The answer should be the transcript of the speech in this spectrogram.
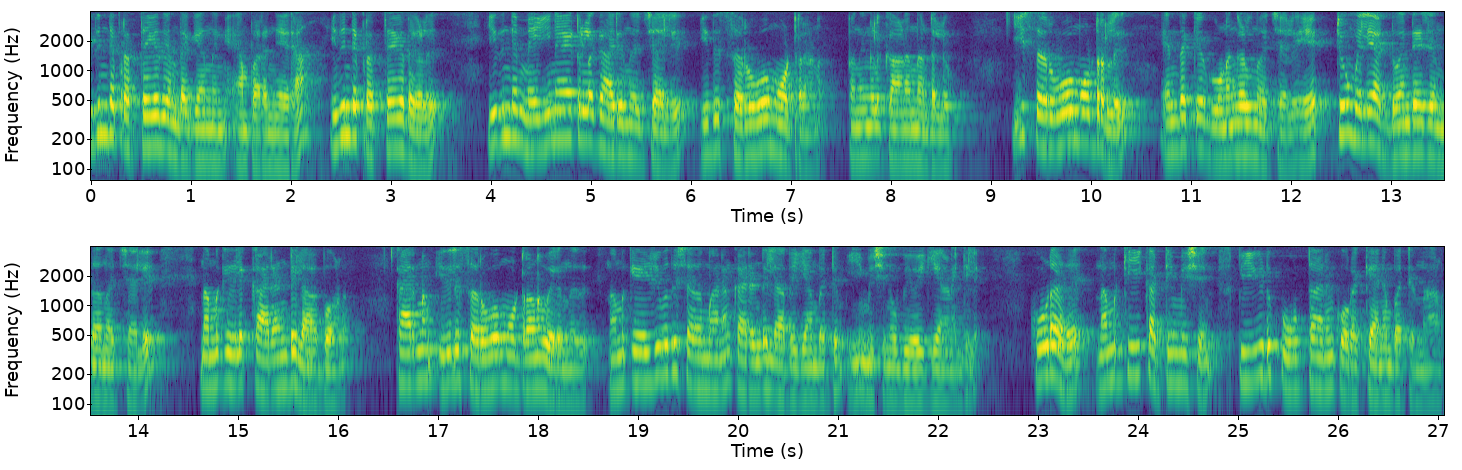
ഇതിന്റെ പ്രത്യേകത എന്തൊക്കെയാണെന്ന് ഞാൻ പറഞ്ഞുതരാം. ഇതിന്റെ പ്രത്യേകതകൾ ഇതിന്റെ മെയിനായിട്ടുള്ള കാര്യം എന്ന് വെച്ചാൽ ഇത് സെർവോ മോട്ടറാണ്. ഇപ്പം നിങ്ങൾ കാണുന്നുണ്ടല്ലോ. ഈ സെർവോ മോട്ടറിൽ എന്തൊക്കെ ഗുണങ്ങൾ എന്ന് വെച്ചാൽ ഏറ്റവും വലിയ അഡ്വാന്റേജ് എന്താണെന്ന് വെച്ചാൽ നമുക്കിതിൽ കറണ്ട് ലാഭമാണ്. കാരണം ഇതിൽ സെർവോ മോട്ടറാണ് വരുന്നത്. നമുക്ക് എഴുപത് ശതമാനം കറണ്ട് ലാഭിക്കാൻ പറ്റും ഈ മെഷീൻ ഉപയോഗിക്കുകയാണെങ്കിൽ കൂടാതെ നമുക്ക് ഈ കട്ടിംഗ് മെഷീൻ സ്പീഡ് കൂട്ടാനും കുറയ്ക്കാനും പറ്റുന്നതാണ്.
